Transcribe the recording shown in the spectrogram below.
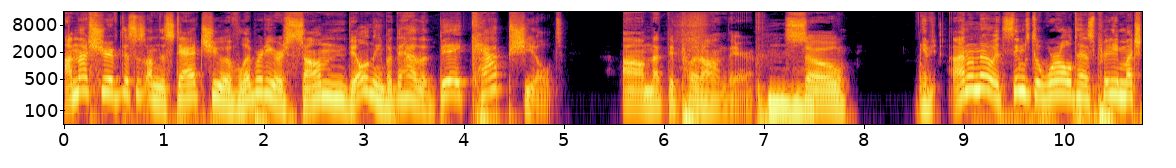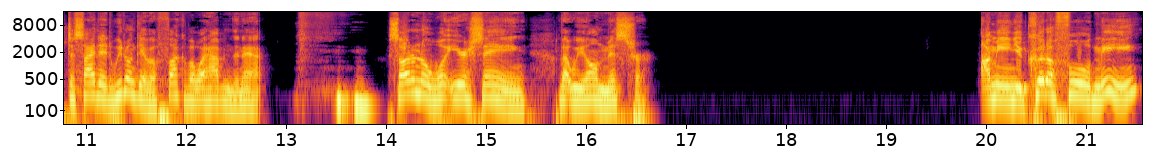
I'm not sure if this is on the Statue of Liberty or some building, but they have a big cap shield um, that they put on there. So if I don't know, it seems the world has pretty much decided we don't give a fuck about what happened to Nat. so I don't know what you're saying that we all missed her. I mean, you could have fooled me,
